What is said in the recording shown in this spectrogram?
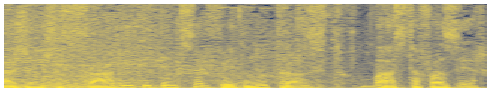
A gente sabe o que tem que ser feito no trânsito. Basta fazer.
